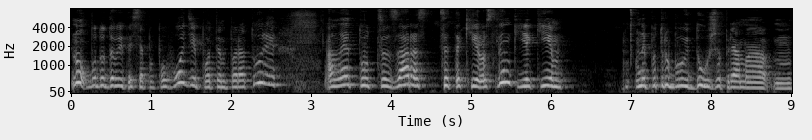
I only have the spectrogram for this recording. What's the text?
Ну, буду дивитися по погоді, по температурі. Але тут зараз це такі рослинки, які не потребують дуже прямо е,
